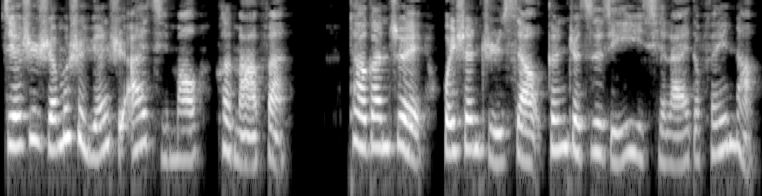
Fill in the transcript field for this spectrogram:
解释什么是原始埃及猫很麻烦，他干脆回身指向跟着自己一起来的菲娜，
